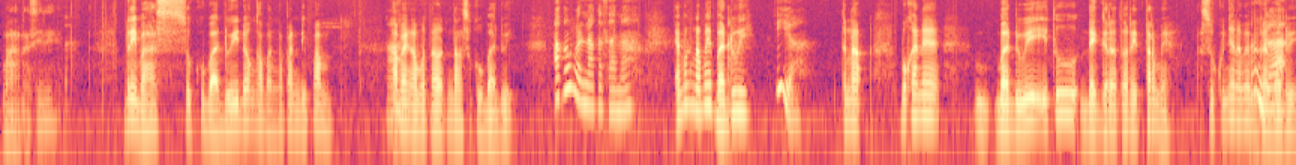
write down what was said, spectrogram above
Mana sih nih? Dri bahas suku Baduy dong kapan-kapan di PAM. Hah? Apa yang kamu tahu tentang suku Baduy? Aku pernah ke sana. Emang namanya Baduy? Iya. Kena bukannya Baduy itu derogatory term ya? Sukunya namanya bukan Enggak. Baduy.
